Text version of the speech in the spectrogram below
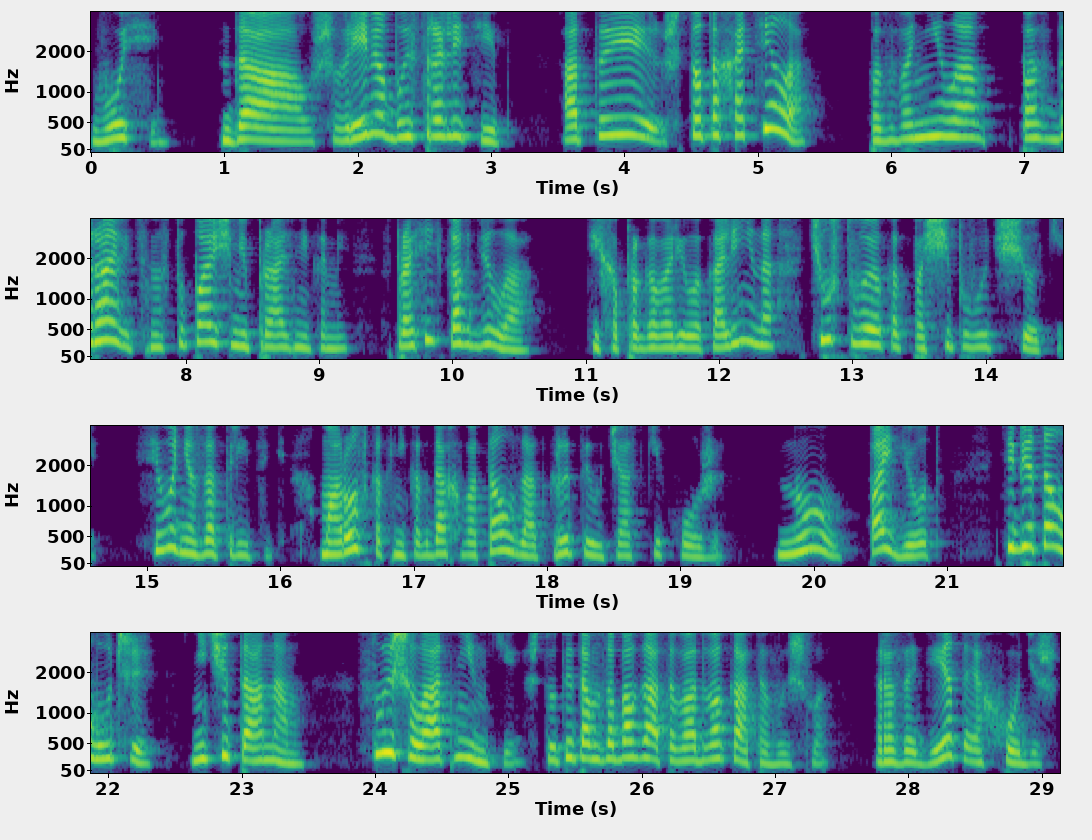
Восемь. Да уж, время быстро летит. А ты что-то хотела? Позвонила поздравить с наступающими праздниками, спросить, как дела. Тихо проговорила Калинина, чувствуя, как пощипывают щеки. Сегодня за тридцать. Мороз как никогда хватал за открытые участки кожи. Ну, пойдет. Тебе-то лучше. Не чита нам. Слышала от Нинки, что ты там за богатого адвоката вышла. Разодетая ходишь,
